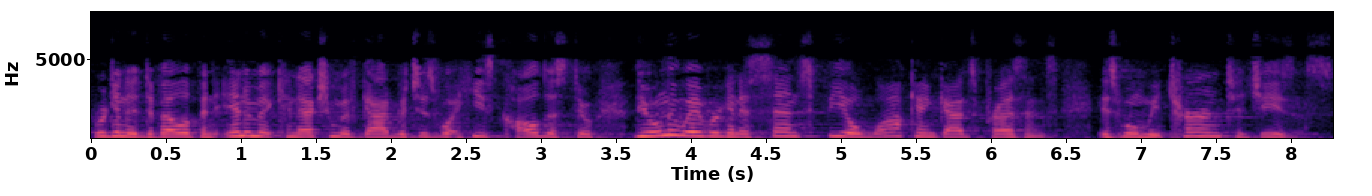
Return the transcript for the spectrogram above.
we're going to develop an intimate connection with God, which is what He's called us to, the only way we're going to sense, feel, walk in God's presence is when we turn to Jesus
